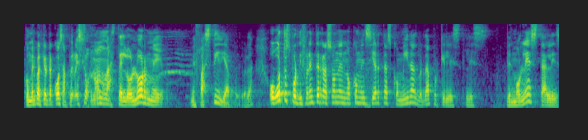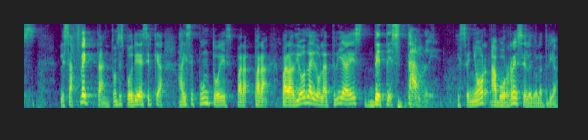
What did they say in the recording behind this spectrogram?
comer cualquier otra cosa, pero eso no, hasta el olor me, me fastidia, pues, ¿verdad? O otros por diferentes razones no comen ciertas comidas, ¿verdad? Porque les, les, les molesta, les, les afecta. Entonces podría decir que a, ese punto es, para, para, para Dios la idolatría es detestable. El Señor aborrece la idolatría.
